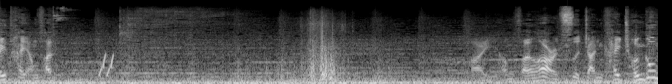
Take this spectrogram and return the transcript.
开太阳帆太阳帆二次展开成功。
